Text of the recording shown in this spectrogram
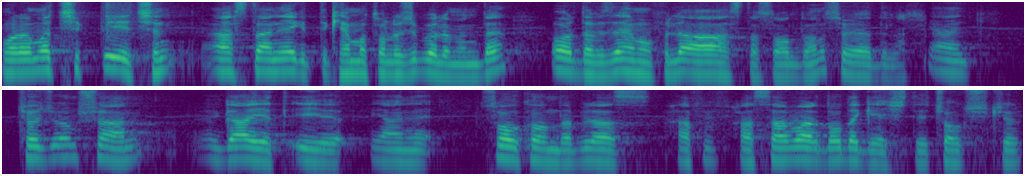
Morarma çıktığı için hastaneye gittik hematoloji bölümünde. Orada bize hemofili A hastası olduğunu söylediler. Yani çocuğum şu an gayet iyi. Yani sol kolunda biraz hafif hasar vardı o da geçti çok şükür.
